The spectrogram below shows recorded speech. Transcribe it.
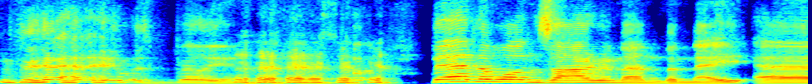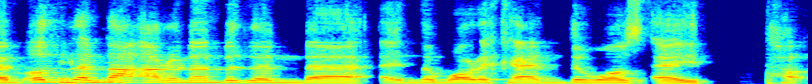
it was brilliant. They're the ones I remember, mate. Um, other than that, I remember them uh, in the Warwick end. There was a po-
